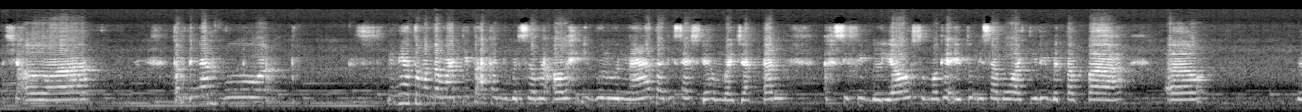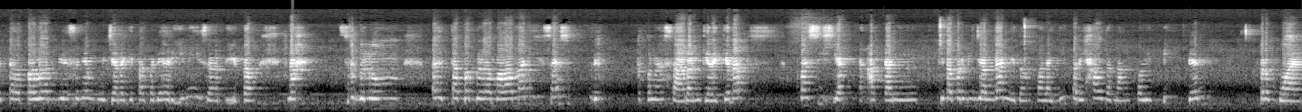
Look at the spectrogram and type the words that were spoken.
Insya Allah. Terdengar Bu. Ini ya teman-teman kita akan bersama oleh Ibu Luna. Tadi saya sudah membacakan uh, CV beliau. Semoga itu bisa mewakili betapa uh, betapa luar biasanya pembicara kita pada hari ini seperti itu. Nah, sebelum uh, tanpa berlama-lama nih, saya sudah penasaran kira-kira apa sih yang akan kita perbincangkan gitu, apalagi perihal tentang politik dan perempuan.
